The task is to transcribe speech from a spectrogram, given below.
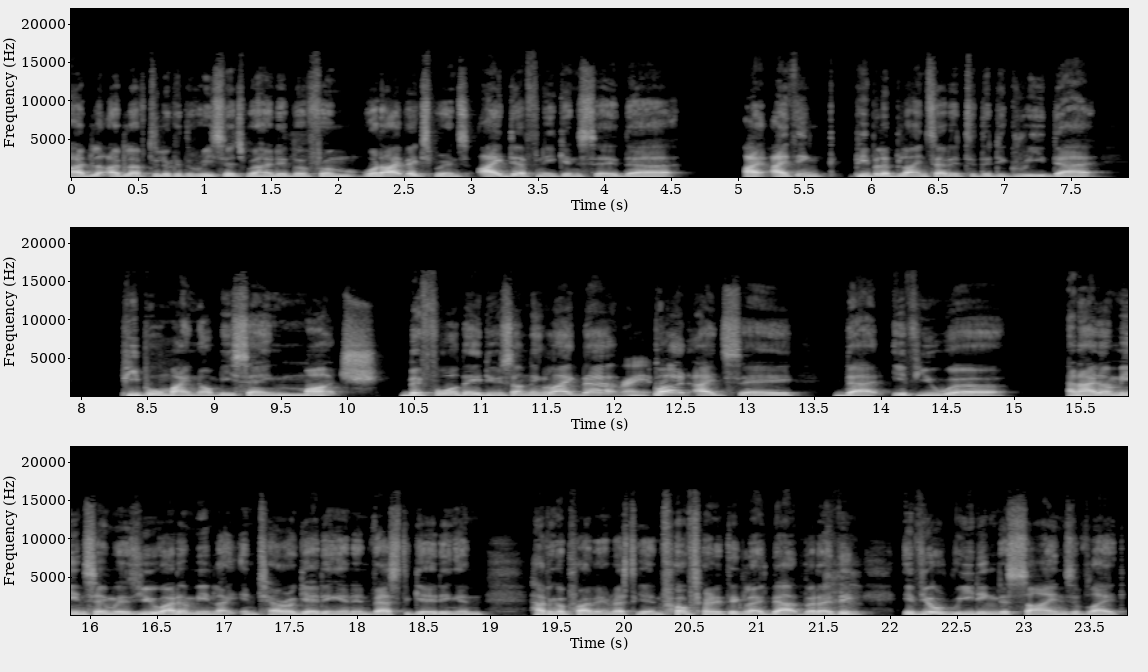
I'd I'd love to look at the research behind it, but from what I've experienced, I definitely can say that I, I think people are blindsided to the degree that people might not be saying much before they do something like that. Right. But I'd say that if you were and I don't mean same way as you. I don't mean like interrogating and investigating and having a private investigator involved or anything like that. But I think if you're reading the signs of like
